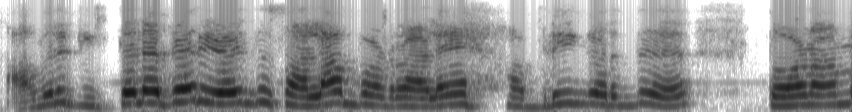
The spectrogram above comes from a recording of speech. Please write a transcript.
அவருக்கு இத்தனை பேர் எழுந்து சலாம் போடுறாளே அப்படிங்கிறது தோணாம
